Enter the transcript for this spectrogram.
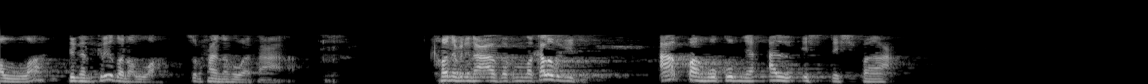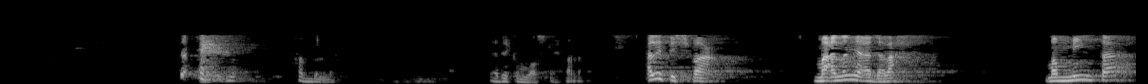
Allah, dengan keridhaan Allah subhanahu wa ta'ala. Kalau begitu, apa hukumnya al-istishfa' Alhamdulillah. Al-istishfa' maknanya adalah meminta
